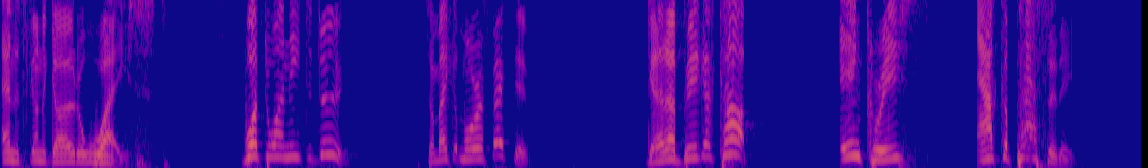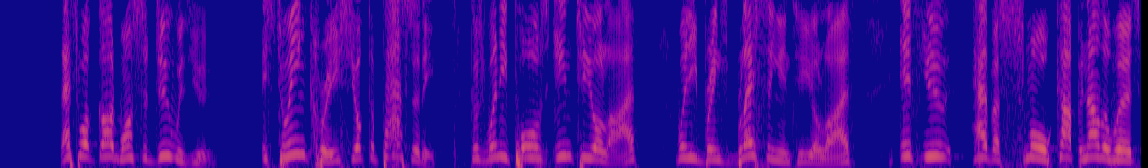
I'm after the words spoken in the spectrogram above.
and it's going to go to waste? What do I need to do to make it more effective? Get a bigger cup. Increase our capacity. That's what God wants to do with you. Is to increase your capacity. Because when he pours into your life, when he brings blessing into your life, if you have a small cup, in other words,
